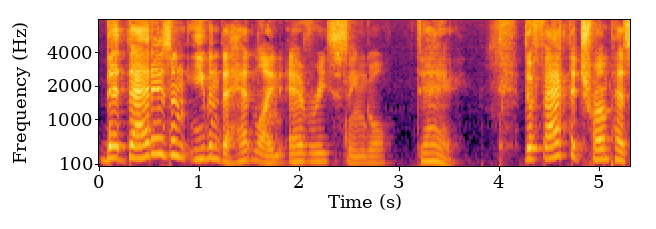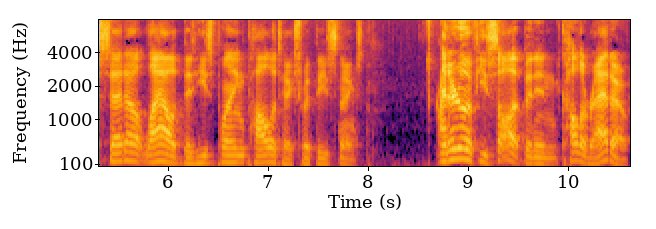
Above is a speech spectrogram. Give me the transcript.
that that isn't even the headline every single day. The fact that Trump has said out loud that he's playing politics with these things I don't know if you saw it, but in Colorado,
